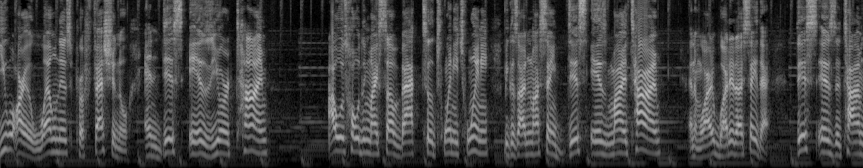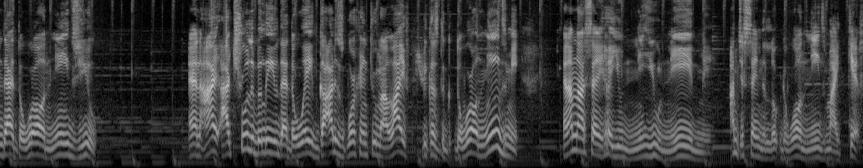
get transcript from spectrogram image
You are a wellness professional and this is your time. I was holding myself back till 2020 because I'm not saying this is my time. And why, why did I say that? This is the time that the world needs you. And I, I truly believe that the way God is working through my life, because the, the world needs me. And I'm not saying, hey, you need, you need me. I'm just saying the, the world needs my gift,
